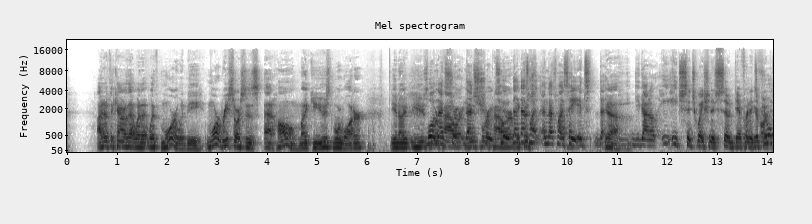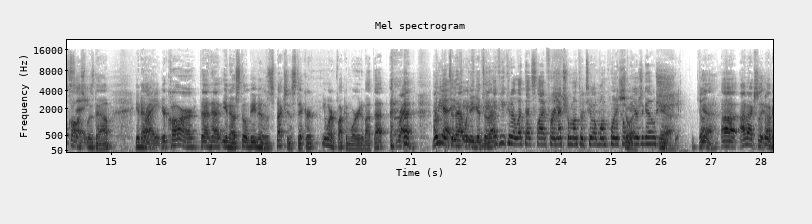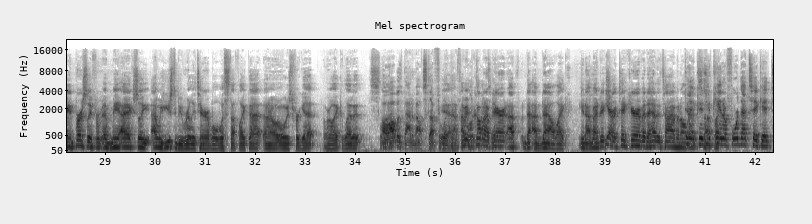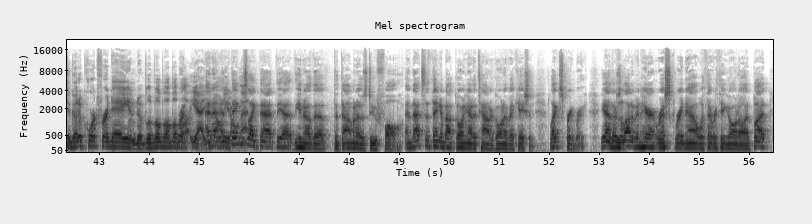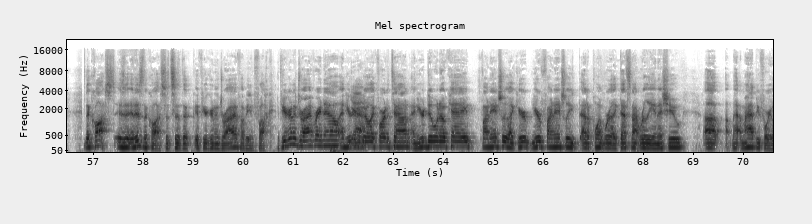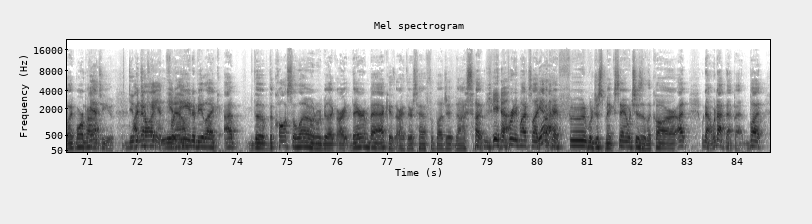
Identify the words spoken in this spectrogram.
I'd have to counter that with with more. Would be more resources at home. Like you used more water. You know, you used Well, more that's power. true. That's true too. That, that's why, and that's why I say it's. That, Yeah. You gotta. Each situation is so different. It's your fuel cost say. was down. You know, Right. your car that had you know still needed an inspection sticker. You weren't fucking worried about that, right. You'll oh yeah. get to that if, when if- you get to that. If you could have let that slide for an extra month or two at one point a couple Sure. years ago, Yeah. shit. Done. Yeah, uh, I'm actually. I mean, personally, for me, I actually I was used to be really terrible with stuff like that, and I would always forget or like let it slide. Oh, I was bad about stuff for like yeah. that. For I mean, becoming a too. parent, I've, I'm now like you know, I make Yeah. sure I take care of it ahead of time and all that because you can't afford that ticket to go to court for a day and blah blah blah blah blah. Right. Yeah, you and, don't and need all things that. like that. The uh, you know the the dominoes do fall, and that's the thing about going out of town or going on vacation, like spring break. Yeah, there's Mm-hmm. a lot of inherent risk right now with everything going on, but the cost is it is the cost. It's a, the if you're to drive. I mean, fuck. If you're to drive right now and you're Yeah. to go like far to town and you're doing okay financially, like you're you're financially at a point where like that's not really an issue. Uh, I'm, happy for you. Like more power Yeah. to you. Do I what know, you like, can, you for know? me to be like I the the cost alone would be like all right there and back is all right there's half the budget no it's like Yeah. we're pretty much like Yeah. okay food we'll just make sandwiches in the car I no we're not that bad but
